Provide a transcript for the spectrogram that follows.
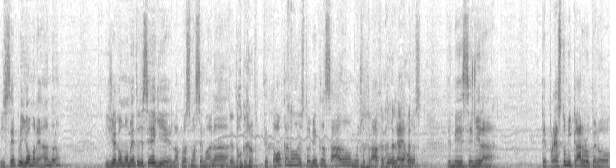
Y siempre yo manejando, ¿no? Y llega un momento de decir, Gui, la próxima semana Te toca, ¿no? te toca, ¿no? Estoy bien cansado, mucho tráfico, lejos. Y me dice, mira, te presto mi carro, pero,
